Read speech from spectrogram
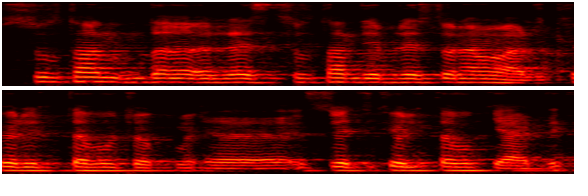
Sultan'da Rest Sultan diye bir restoran vardı. Körili tavuğu çok e, sürekli körili tavuk yerdik.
